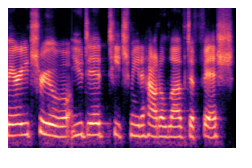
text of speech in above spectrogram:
very true. You did teach me to how to love to fish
